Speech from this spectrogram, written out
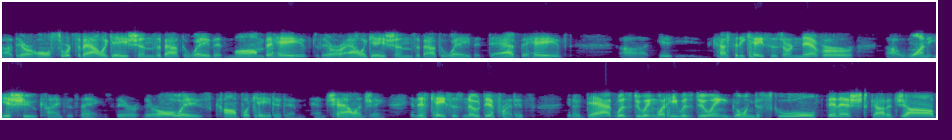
Uh, there are all sorts of allegations about the way that mom behaved. There are allegations about the way that dad behaved. Uh, it, custody cases are never uh, one issue kinds of things. They're they're always complicated and and challenging. In this case, is no different. It's you know, dad was doing what he was doing, going to school, finished, got a job.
